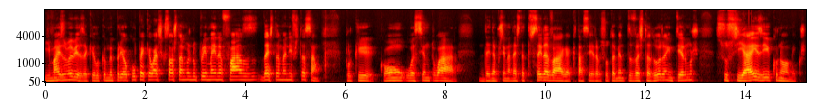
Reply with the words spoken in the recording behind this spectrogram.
E mais uma vez, aquilo que me preocupa é que eu acho que só estamos na primeira fase desta manifestação porque com o acentuar, ainda por cima desta terceira vaga, que está a ser absolutamente devastadora em termos sociais e económicos,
